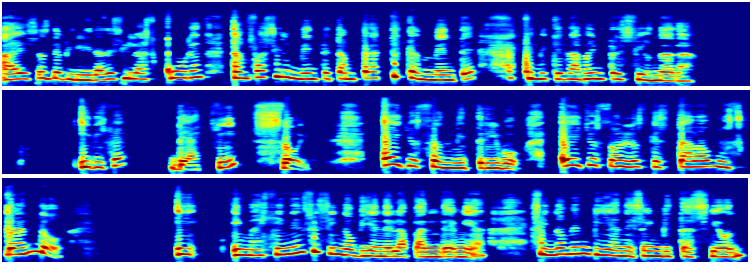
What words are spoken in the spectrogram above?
a esas debilidades y las cubren tan fácilmente, tan prácticamente que me quedaba impresionada. Y dije, de aquí soy. Ellos son mi tribu, ellos son los que estaba buscando. Y Imagínense si no viene la pandemia, si no me envían esa invitación,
